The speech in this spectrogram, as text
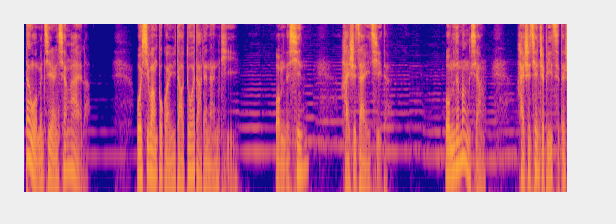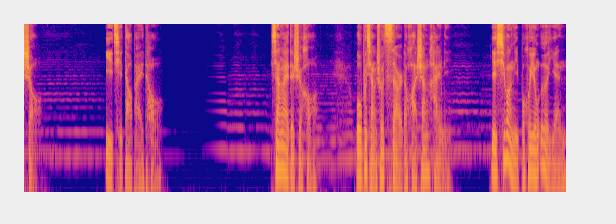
但我们既然相爱了。我希望，不管遇到多大的难题，我们的心还是在一起的。我们的梦想还是牵着彼此的手，一起到白头。相爱的时候，我不想说刺耳的话伤害你，也希望你不会用恶言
